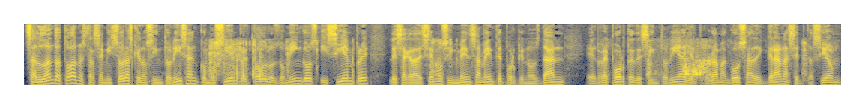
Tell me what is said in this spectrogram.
Saludando a todas nuestras emisoras que nos sintonizan, como siempre, todos los domingos y siempre les agradecemos inmensamente porque nos dan eh, reportes de sintonía y el programa goza de gran aceptación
